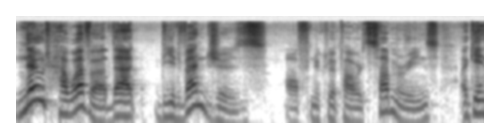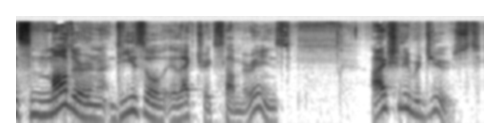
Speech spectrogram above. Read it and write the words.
Note, however, that the advantages of nuclear-powered submarines against modern diesel-electric submarines are actually reduced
